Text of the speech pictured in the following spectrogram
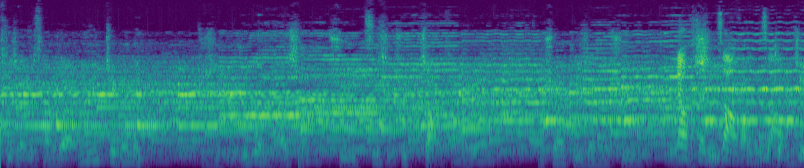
提前去参观，因为这边的，就是如果你要想去自己去找房源，你需要提前的去联系房屋中介，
